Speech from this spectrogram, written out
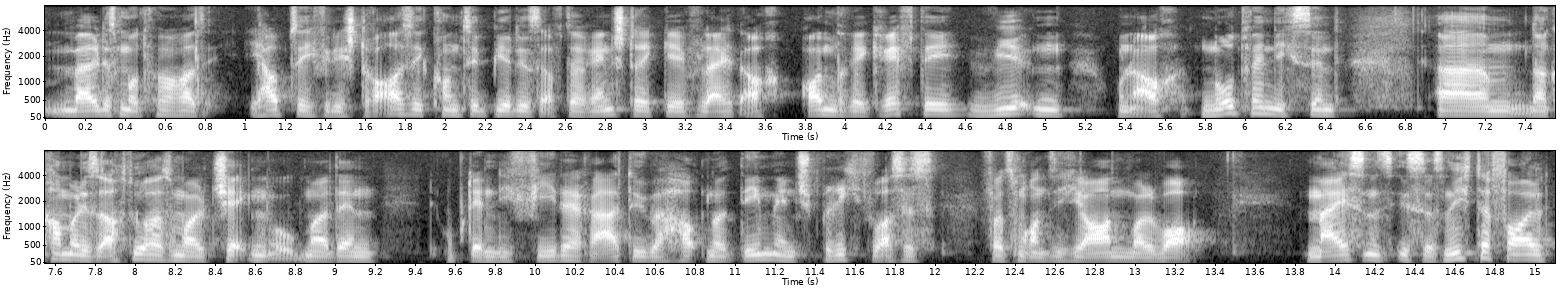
weil das Motorrad hauptsächlich für die Straße konzipiert ist, auf der Rennstrecke vielleicht auch andere Kräfte wirken und auch notwendig sind, ähm, dann kann man das auch durchaus mal checken, ob man denn ob denn die Federrate überhaupt noch dem entspricht, was es vor 20 Jahren mal war. Meistens ist das nicht der Fall.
